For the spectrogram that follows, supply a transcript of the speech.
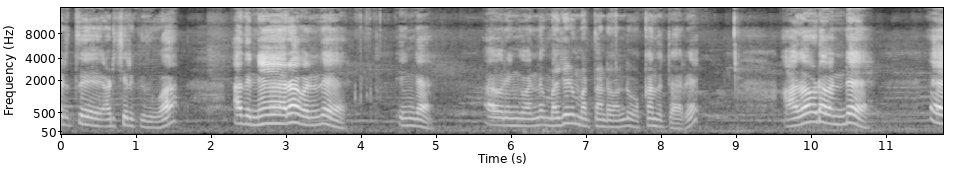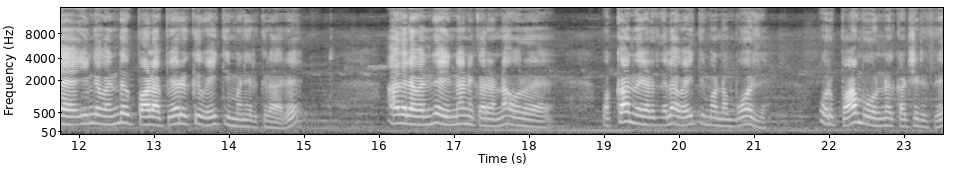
எடுத்து அடிச்சிருக்குதுவோ அது நேராக வந்து இங்கே அவர் இங்கே வந்து மகிழ் மரத்தாண்ட வந்து உட்காந்துட்டார் அதோட வந்து இங்கே வந்து பல பேருக்கு வைத்தியம் பண்ணியிருக்கிறாரு அதில் வந்து என்னன்னுக்கிறேன்னா ஒரு உட்காந்த இடத்துல வைத்தியம் பண்ணும்போது ஒரு பாம்பு ஒன்று கடிச்சிடுது.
